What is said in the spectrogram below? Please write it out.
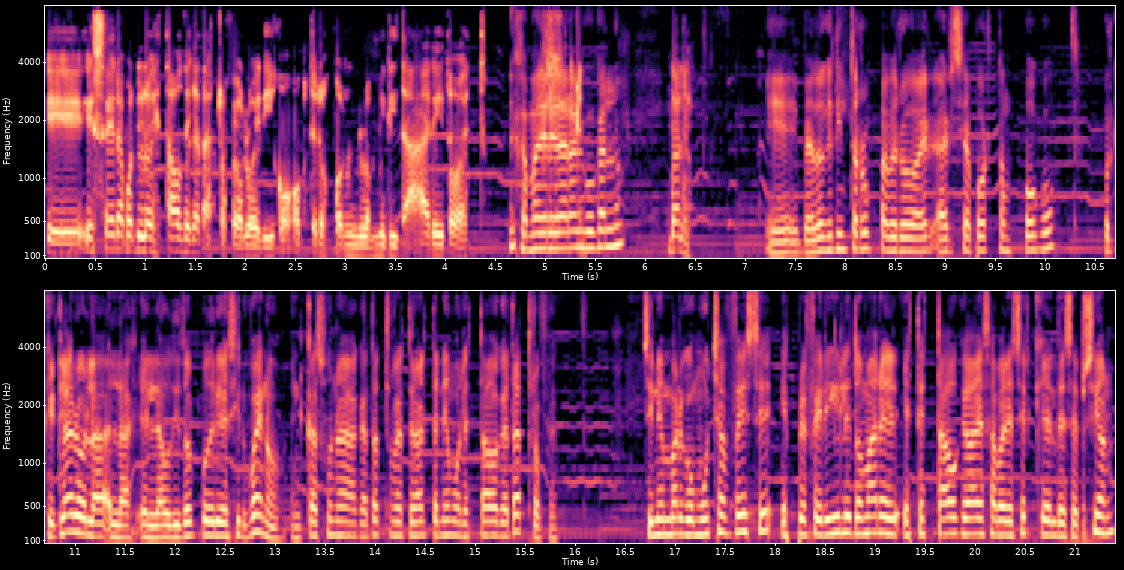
eh, ese era por los estados de catástrofe o los helicópteros con los militares y todo esto. Déjame agregar algo, Carlos. Dale. Eh, perdón que te interrumpa, pero a ver, a ver si aporta un poco. Porque claro, la- la- el auditor podría decir, bueno, en caso de una catástrofe natural tenemos el estado de catástrofe. Sin embargo, muchas veces es preferible tomar este estado que va a desaparecer, que el de excepción,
